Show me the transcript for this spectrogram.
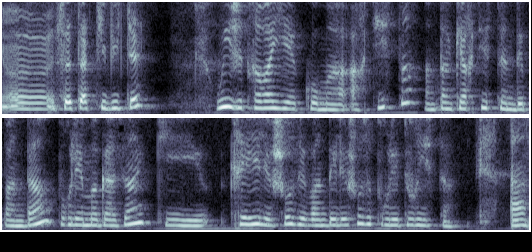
euh, cette activité? Oui, j'ai travaillé comme artiste, en tant qu'artiste indépendant pour les magasins qui créaient les choses et vendaient les choses pour les touristes. Ah,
